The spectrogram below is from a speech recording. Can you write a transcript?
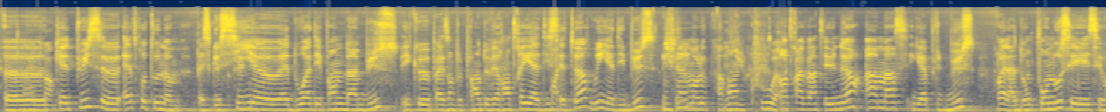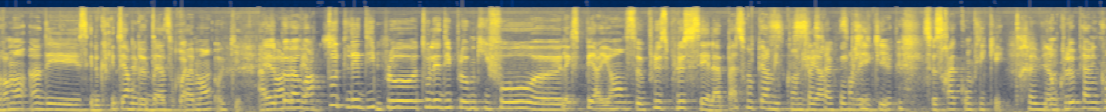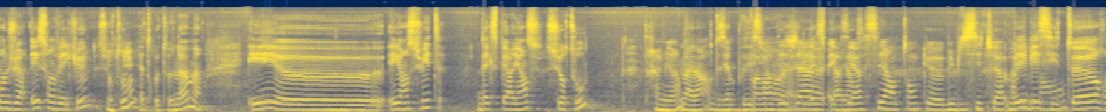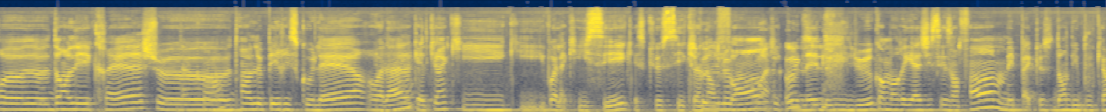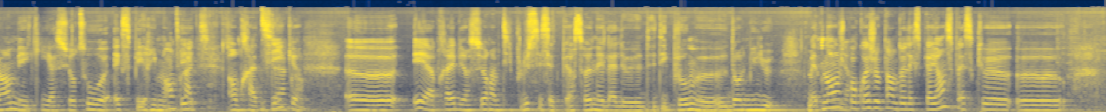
euh, qu'elle puisse euh, être autonome. Parce que si euh, elle doit dépendre d'un bus et que par exemple le parent devait rentrer à 17h, oui, il y a des bus, Mhm. finalement le parent Et du coup, ouais. rentre à 21h, ah mince, il n'y a plus de bus. Voilà, donc pour nous, c'est vraiment un des. C'est le critère de critère, base, ouais. vraiment. Ok. Elles Avoir peuvent avoir toutes les diplômes, tous les diplômes qu'il faut, euh, l'expérience, plus, plus, si elle n'a pas son permis de Ça conduire, sera compliqué. véhicule, ce sera compliqué. Très bien. Donc le permis de conduire et son véhicule, surtout, Mhm. être autonome. Et, euh, et ensuite, d'expérience surtout. Très bien. Voilà, en deuxième position. Pour avoir déjà exercé en tant que babysitter. Babysitter euh, dans les crèches, euh, dans le périscolaire, voilà, mhm. quelqu'un qui, qui, voilà, qui sait qu'est-ce que c'est qu'un enfant, qui connaît le milieu, comment réagissent ses enfants, mais pas que dans des bouquins, mais qui a surtout euh, expérimenté en pratique. et après, bien sûr, un petit plus, c'est cette personne, elle a le, des diplômes dans le milieu. Maintenant, pourquoi je parle de l'expérience? Parce que euh,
